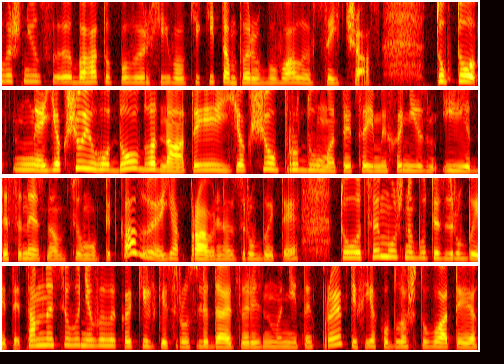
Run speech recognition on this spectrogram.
навколишніх з багатоповерхівок, які там перебували в цей час. Тобто, якщо його дообладнати, якщо продумати цей механізм, і ДСНС нам в цьому підказує, як правильно зробити, то це можна буде зробити. Там на сьогодні велика кількість розглядається різноманітних проєктів, як облаштувати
